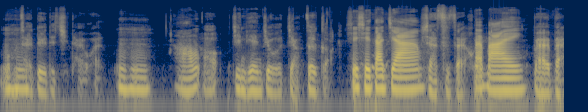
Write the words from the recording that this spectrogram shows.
我们才对得起台湾。嗯哼，好，好，今天就讲这个，谢谢大家，下次再会，拜拜，拜拜。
